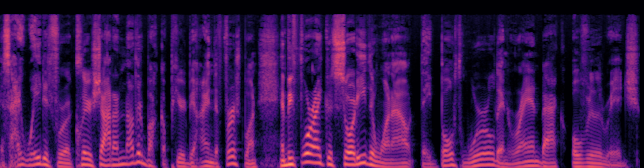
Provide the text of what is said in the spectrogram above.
As I waited for a clear shot, another buck appeared behind the first one, and before I could sort either one out, they both whirled and ran back over the ridge.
